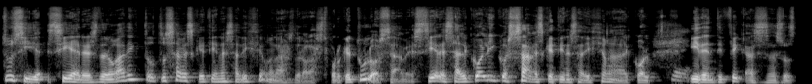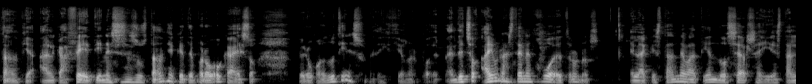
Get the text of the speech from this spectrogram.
tú si, si eres drogadicto, tú sabes que tienes adicción a las drogas, porque tú lo sabes. Si eres alcohólico, sabes que tienes adicción al alcohol. Identificas esa sustancia. Al café, tienes esa sustancia que te provoca eso. Pero cuando tú tienes una adicción al poder... De hecho, hay una escena en Juego de Tronos en la que están debatiendo Cersei y están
